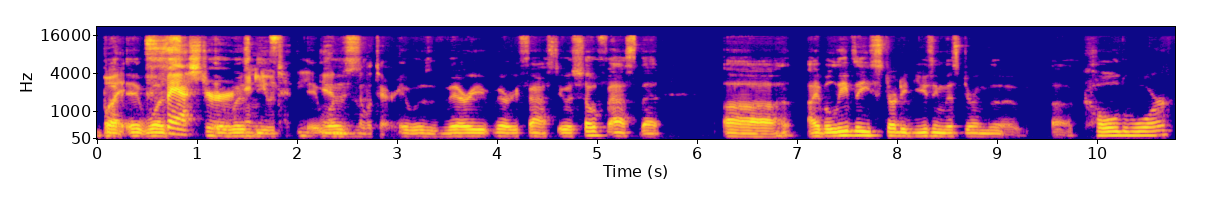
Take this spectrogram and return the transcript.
But but, it was- faster it was ut- it and was- military. It was very very fast. It was so fast that uh, I believe they started using this during the uh, Cold War,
